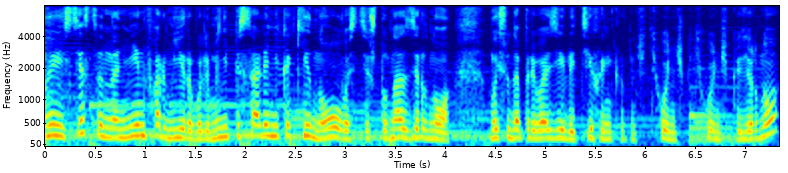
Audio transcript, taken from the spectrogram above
Мы, естественно, не информировали, мы не писали никакие новости, что у нас зерно. Мы сюда привозили тихонько, значит, тихонечко-тихонечко зерно.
